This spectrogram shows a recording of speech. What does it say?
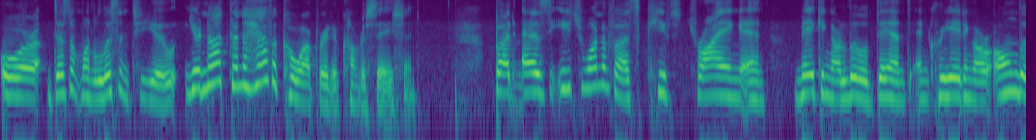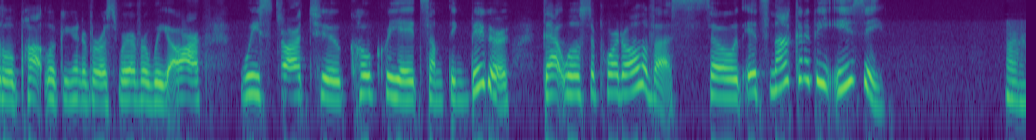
or doesn't want to listen to you, you're not going to have a cooperative conversation. But as each one of us keeps trying and making our little dent and creating our own little potluck universe wherever we are, we start to co create something bigger that will support all of us. So it's not going to be easy. Hmm.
